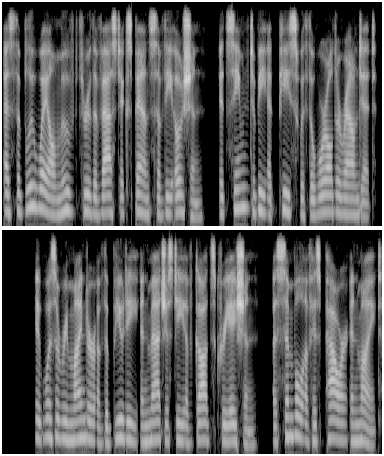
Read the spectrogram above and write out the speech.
As the blue whale moved through the vast expanse of the ocean, it seemed to be at peace with the world around it. It was a reminder of the beauty and majesty of God's creation, a symbol of His power and might.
